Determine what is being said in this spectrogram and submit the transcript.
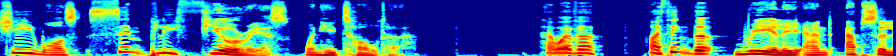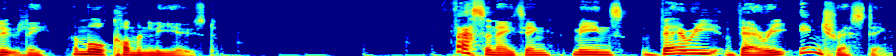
She was simply furious when he told her. However, I think that really and absolutely are more commonly used. Fascinating means very, very interesting.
